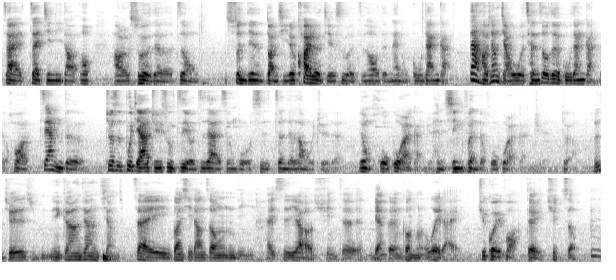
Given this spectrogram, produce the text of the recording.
在在经历到哦，好了，所有的这种瞬间的短期的快乐结束了之后的那种孤单感。但好像假如我承受这个孤单感的话，这样的就是不加拘束、自由自在的生活，是真的让我觉得有种活过来的感觉，很兴奋的活过来的感觉，对啊。我是觉得你刚刚这样讲，在关系当中，你还是要循着两个人共同的未来去规划，对，去走。嗯，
